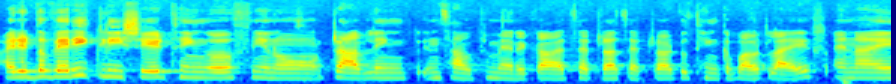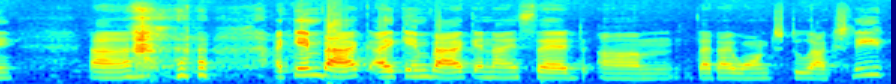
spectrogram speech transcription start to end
I did the very cliched thing of, you know, traveling in South America, etc., etc., to think about life. And I, uh, I came back. I came back, and I said um, that I want to actually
